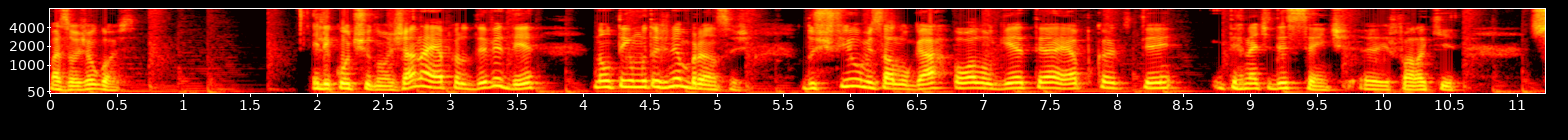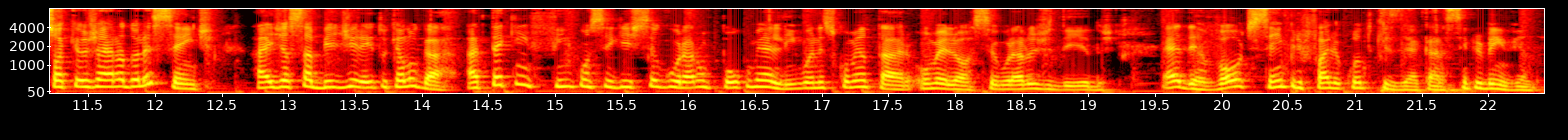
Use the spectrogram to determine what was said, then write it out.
Mas hoje eu gosto. Ele continua, já na época do DVD, não tenho muitas lembranças. Dos filmes alugar ou aluguei até a época de ter internet decente. Ele fala aqui. Só que eu já era adolescente, aí já sabia direito o que alugar. Até que enfim consegui segurar um pouco minha língua nesse comentário. Ou melhor, segurar os dedos. Éder, volte sempre e fale o quanto quiser, cara. Sempre bem-vindo.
